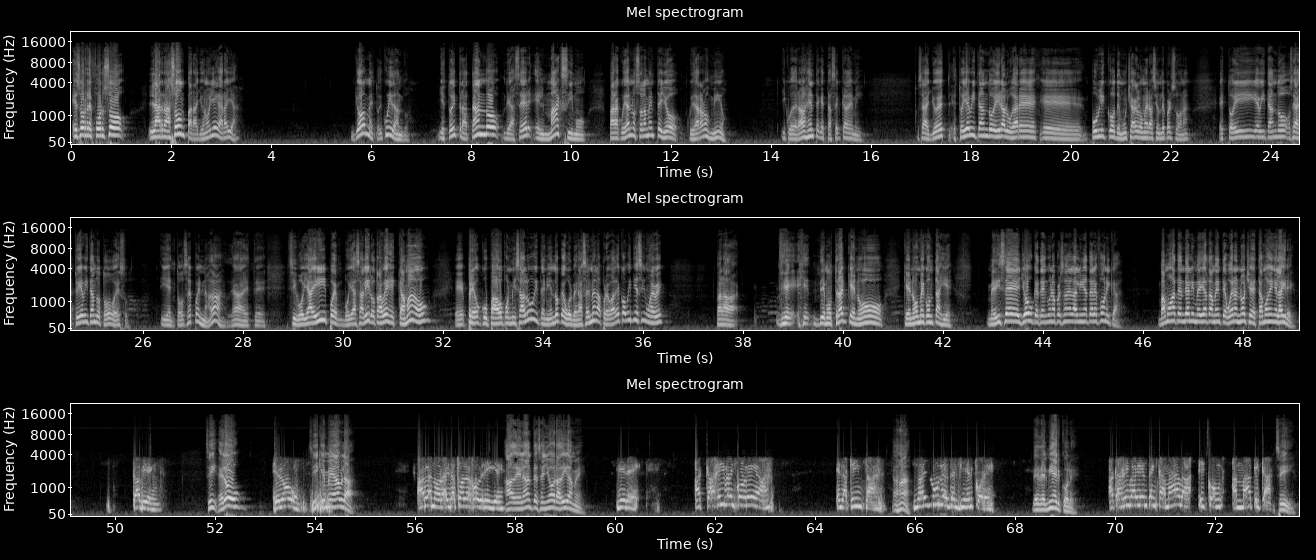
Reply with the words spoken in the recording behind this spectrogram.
eso reforzó la razón para yo no llegar allá. Yo me estoy cuidando y estoy tratando de hacer el máximo para cuidar no solamente yo, cuidar a los míos y cuidar a la gente que está cerca de mí. O sea, yo estoy evitando ir a lugares eh, públicos de mucha aglomeración de personas. Estoy evitando, o sea, estoy evitando todo eso. Y entonces, pues nada, este, si voy ahí, pues voy a salir otra vez escamado eh, preocupado por mi salud y teniendo que volver a hacerme la prueba de COVID-19 para demostrar que no, que no me contagié. Me dice Joe que tengo una persona en la línea telefónica. Vamos a atenderle inmediatamente. Buenas noches, estamos en el aire. Está bien. Sí, hello. Hello. Sí, ¿quién me habla? Habla Noraida Suárez Rodríguez. Adelante, señora, dígame. Mire, Acá arriba en Corea, en la quinta, no hay luz desde el miércoles. Desde el miércoles. Acá arriba hay gente encamada y con asmática. Sí.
